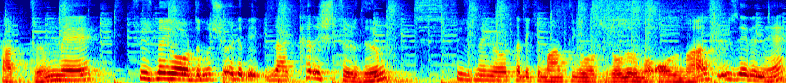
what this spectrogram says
kattım ve süzme yoğurdumu şöyle bir güzel karıştırdım. Süzme yoğurt tabii ki mantı yoğurtsuz olur mu? Olmaz. Üzerine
